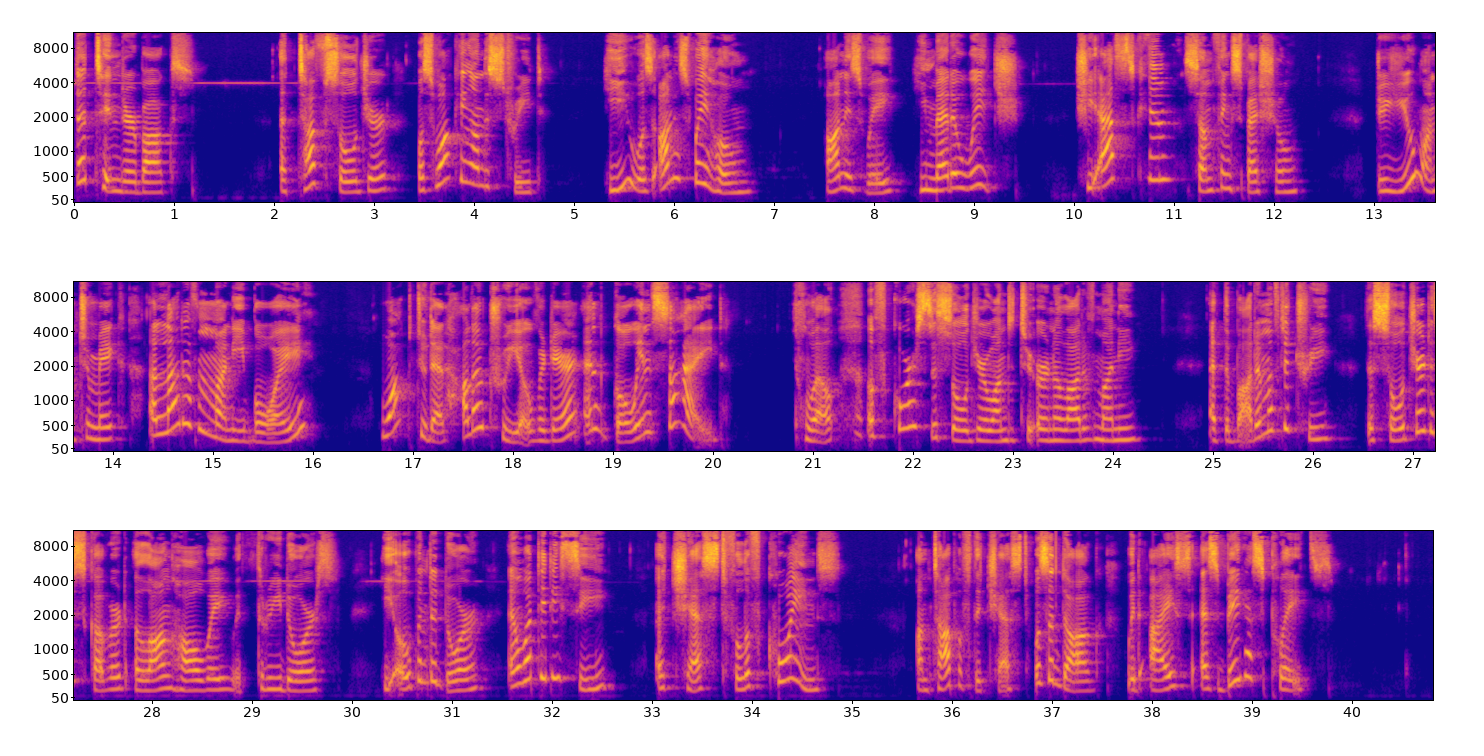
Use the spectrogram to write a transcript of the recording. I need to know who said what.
Speaker 1: The Tinderbox A tough soldier was walking on the street. He was on his way home. On his way, he met a witch. She asked him something special. Do you want to make a lot of money, boy? Walk to that hollow tree over there and go inside. Well, of course the soldier wanted to earn a lot of money. At the bottom of the tree, the soldier discovered a long hallway with three doors. He opened the door, and what did he see? A chest full of coins. On top of the chest was a dog with eyes as big as plates.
